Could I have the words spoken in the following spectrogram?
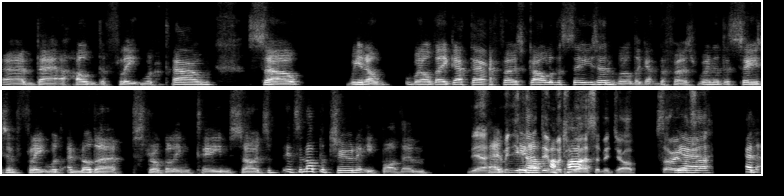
Um, they're home to Fleetwood Town. So, you know, will they get their first goal of the season? Will they get the first win of the season? Fleetwood, another struggling team. So it's it's an opportunity for them. Yeah, and, I mean, you, you can't know, do much worse of a job. Sorry, yeah, And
